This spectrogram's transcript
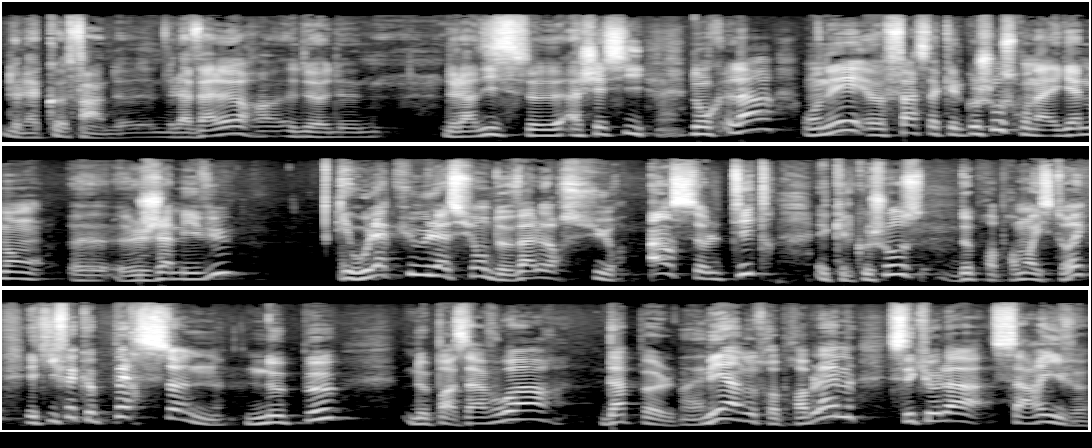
de, la, enfin, de, la valeur de, de l'indice HSI. Donc là, on est face à quelque chose qu'on n'a également jamais vu, et où l'accumulation de valeur sur un seul titre est quelque chose de proprement historique et qui fait que personne ne peut ne pas avoir d'Apple. Mais un autre problème, c'est que là, ça arrive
